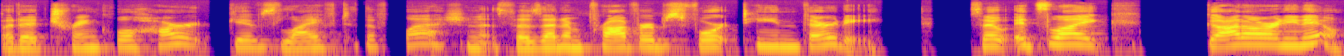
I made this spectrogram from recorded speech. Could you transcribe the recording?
But a tranquil heart gives life to the flesh. And it says that in Proverbs 14 30. So it's like God already knew.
